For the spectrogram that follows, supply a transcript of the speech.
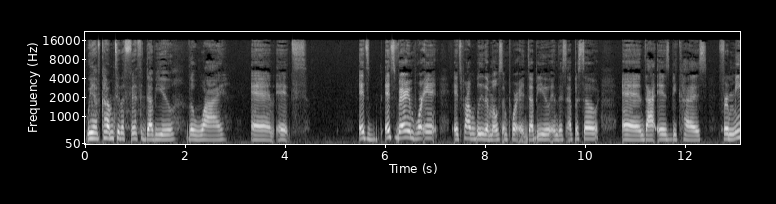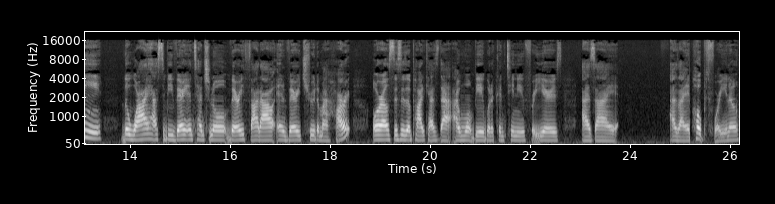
we have come to the fifth W, the why, and it's it's it's very important. It's probably the most important W in this episode, and that is because for me, the why has to be very intentional, very thought out, and very true to my heart, or else this is a podcast that I won't be able to continue for years as I as I hoped for, you know?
